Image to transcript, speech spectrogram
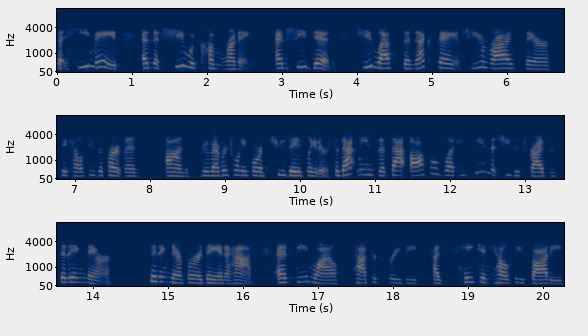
that he made and that she would come running. And she did. She left the next day and she arrived there to Kelsey's apartment on November 24th, two days later. So that means that that awful bloody scene that she describes is sitting there, sitting there for a day and a half. And meanwhile, Patrick Frazee has taken Kelsey's body,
